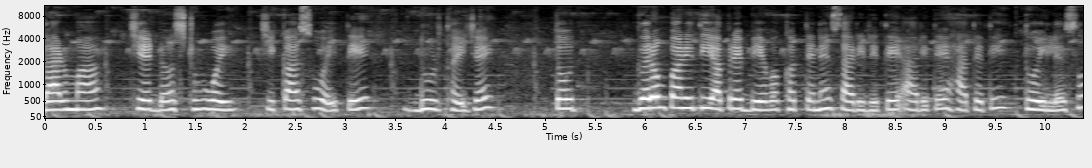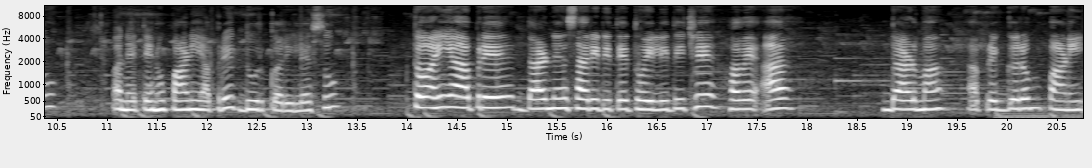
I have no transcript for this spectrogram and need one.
દાળમાં જે ડસ્ટ હોય ચિકાસ હોય તે દૂર થઈ જાય. તો ગરમ પાણીથી આપણે બે વખત તેને સારી રીતે આ રીતે હાથેથી ધોઈ લેશું અને તેનું પાણી આપણે દૂર કરી લેશું. તો અહીંયા આપણે દાળને સારી રીતે ધોઈ લીધી છે. હવે આ દાળમાં આપણે ગરમ પાણી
